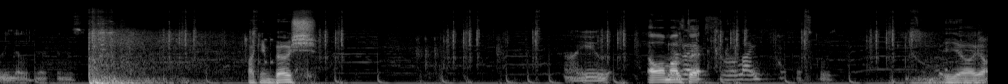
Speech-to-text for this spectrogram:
Reload weapons. Fucking bush. Are you Ja, have Malte. extra life? That's good. Ja, ja.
